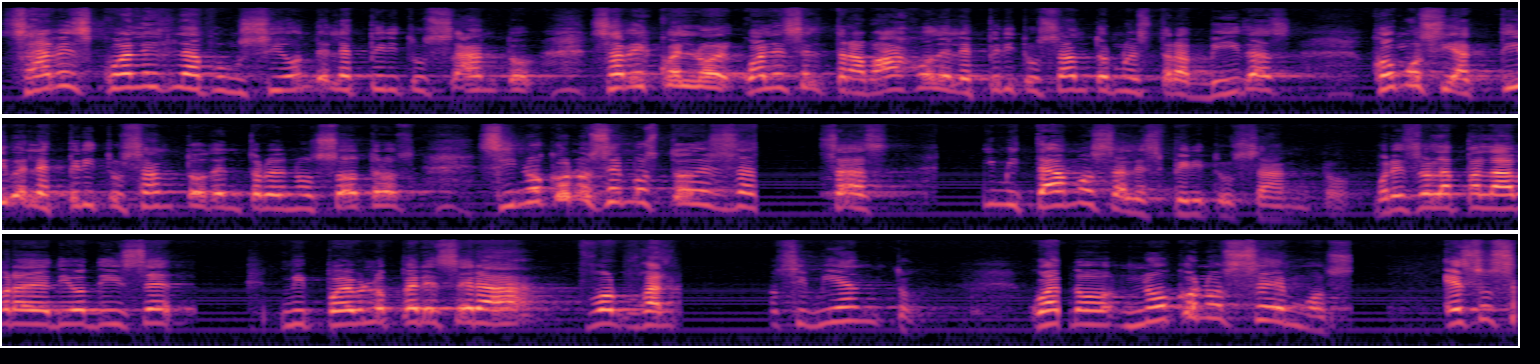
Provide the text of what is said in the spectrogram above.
¿Sabes cuál es la función del Espíritu Santo? ¿Sabes cuál, es el trabajo del Espíritu Santo en nuestras vidas? ¿Cómo se activa el Espíritu Santo dentro de nosotros? Si no conocemos todas esas cosas, imitamos al Espíritu Santo. Por eso la palabra de Dios dice, mi pueblo perecerá por falta de conocimiento. Cuando no conocemos esos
